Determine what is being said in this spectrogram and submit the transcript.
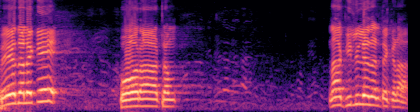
పేదలకి పోరాటం. నాకు ఇల్లు లేదంటే ఇక్కడ.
